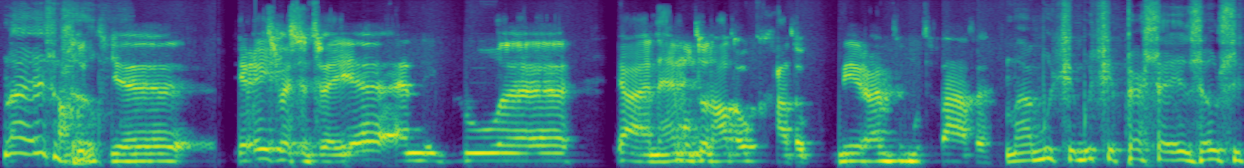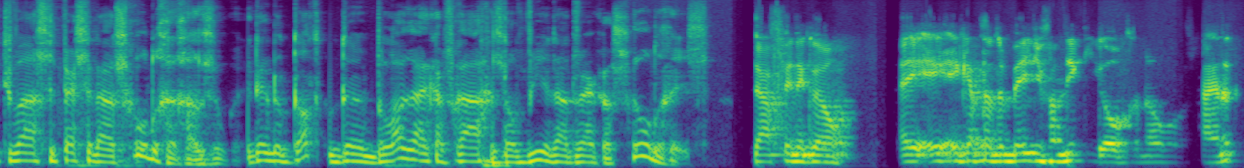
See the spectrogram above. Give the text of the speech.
Nee, is het Maar goed, je, je race met z'n tweeën. En ik bedoel, ja, en Hamilton had ook, had ook meer ruimte moeten laten. Maar moet je, moet je per se in zo'n situatie per se naar een schuldige gaan zoeken? Ik denk dat dat de belangrijke vraag is dan wie er daadwerkelijk schuldig is. Ja, vind ik wel. Ik, ik, ik heb dat een beetje van Nicky overgenomen waarschijnlijk.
